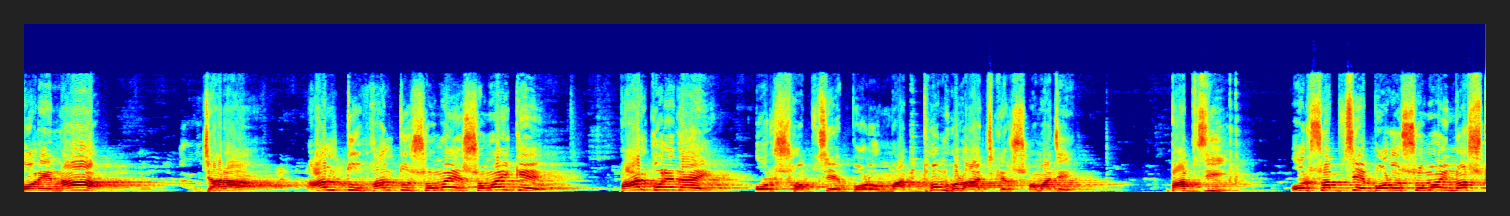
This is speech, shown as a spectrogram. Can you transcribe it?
করে না, যারা আলতু ফালতু সময়ে সময়কে পার করে দেয়, ওর সবচেয়ে বড় মাধ্যম হলো আজকের সমাজে পাবজি। ওর সবচেয়ে বড় সময় নষ্ট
